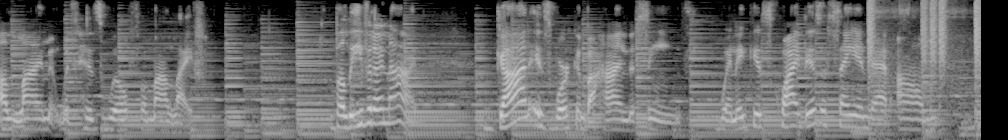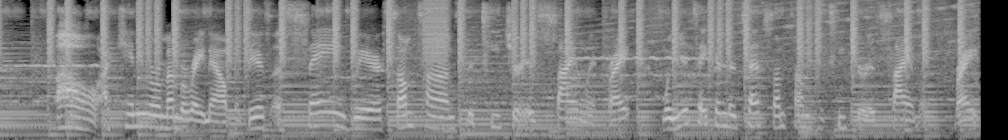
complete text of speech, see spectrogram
alignment with His will for my life. Believe it or not, God is working behind the scenes. When it gets quiet, there's a saying that um, oh, I can't even remember right now, but there's a saying where sometimes the teacher is silent, right? When you're taking the test, sometimes the teacher is silent, right?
